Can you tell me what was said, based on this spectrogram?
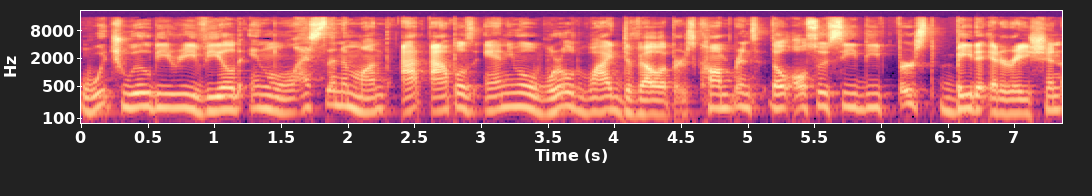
which will be revealed in less than a month at Apple's annual Worldwide Developers Conference. They'll also see the first beta iteration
